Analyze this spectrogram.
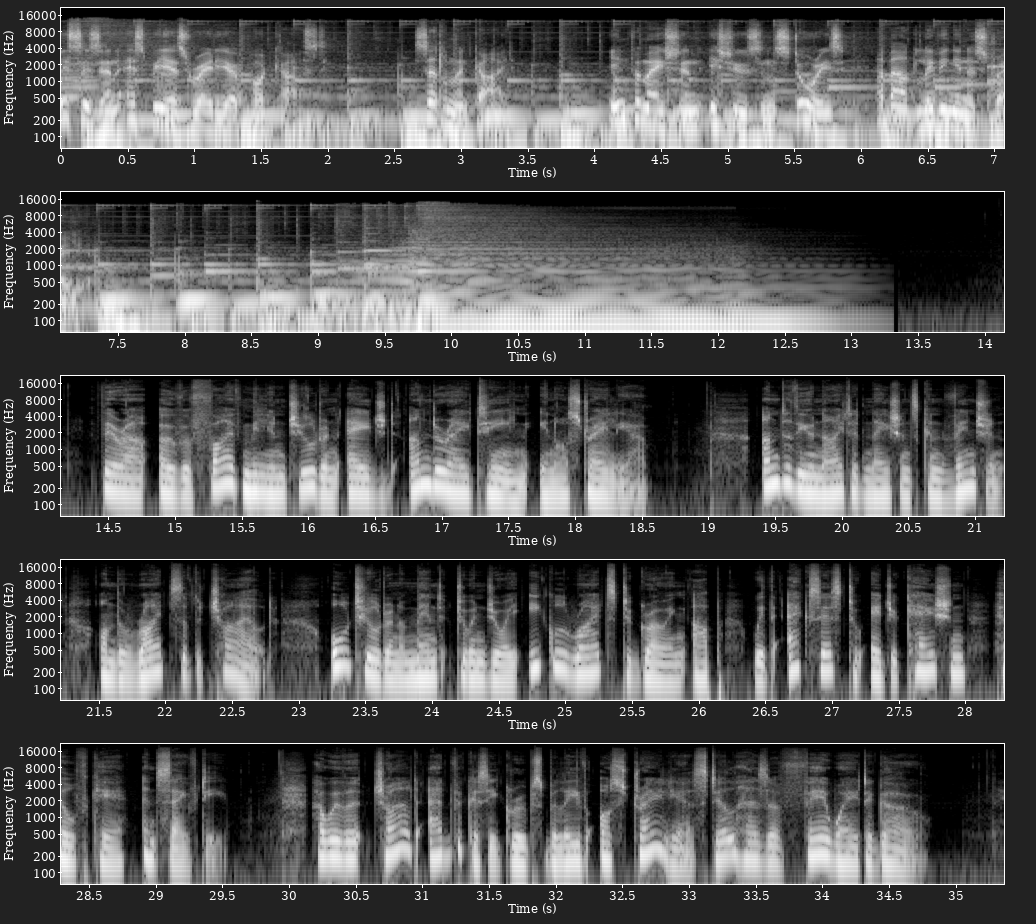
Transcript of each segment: This is an SBS radio podcast. Settlement Guide. Information, issues, and stories about living in Australia. There are over 5 million children aged under 18 in Australia. Under the United Nations Convention on the Rights of the Child, all children are meant to enjoy equal rights to growing up with access to education, healthcare, and safety. However, child advocacy groups believe Australia still has a fair way to go.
